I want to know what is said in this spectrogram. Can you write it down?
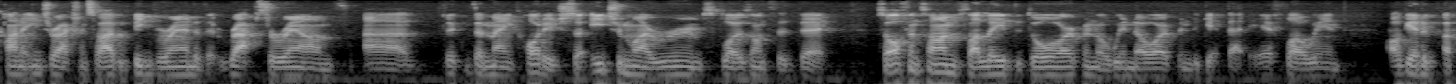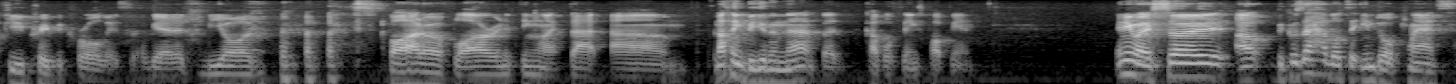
kind of interaction. So I have a big veranda that wraps around uh, the, the main cottage. So each of my rooms flows onto the deck. So oftentimes, if I leave the door open or window open to get that airflow in, I'll get a, a few creepy crawlies. I'll get the odd spider or fly or anything like that. Um, nothing bigger than that, but a couple of things pop in. Anyway, so uh, because I have lots of indoor plants,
